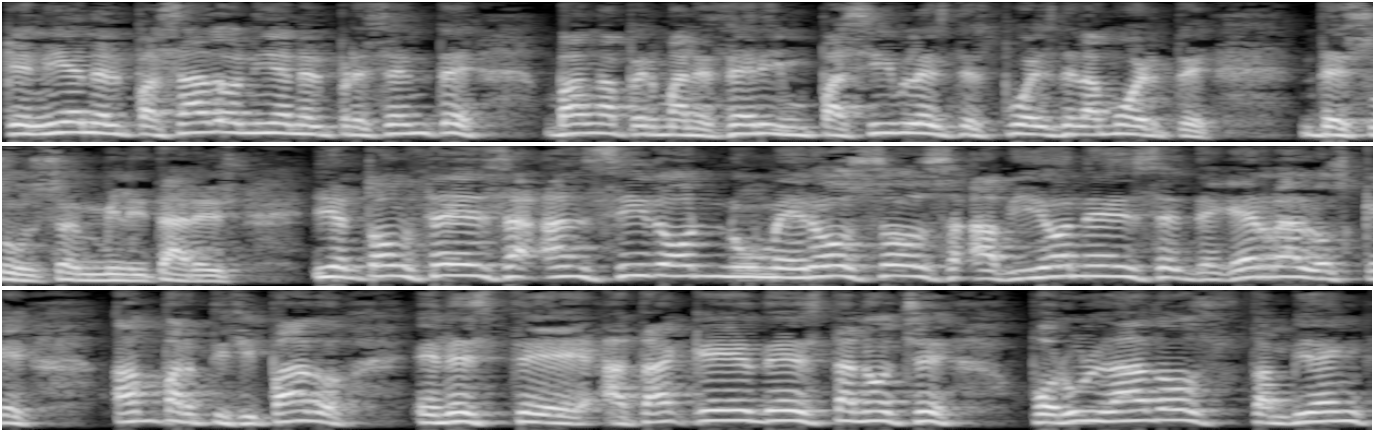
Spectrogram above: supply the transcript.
que ni en el pasado ni en el presente van a permanecer impasibles después de la muerte de sus militares. Y entonces han sido numerosos aviones de guerra los que han participado en este ataque de esta noche. Por un lado, también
